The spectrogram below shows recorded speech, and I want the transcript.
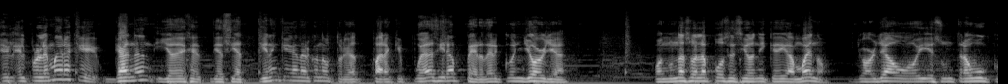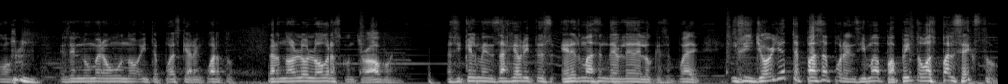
El, el problema era que ganan, y yo decía, tienen que ganar con autoridad para que puedas ir a perder con Georgia con una sola posesión y que digan, bueno, Georgia hoy es un trabuco, es el número uno y te puedes quedar en cuarto. Pero no lo logras contra Auburn. Así que el mensaje ahorita es, eres más endeble de lo que se puede. Y si Georgia te pasa por encima, papito, vas para el sexto.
